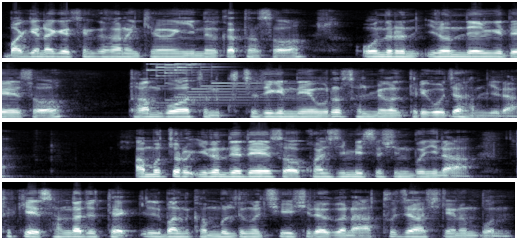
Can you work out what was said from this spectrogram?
막연하게 생각하는 경향이 있는 것 같아서 오늘은 이런 내용에 대해서 다음과 같은 구체적인 내용으로 설명을 드리고자 합니다. 아무쪼록 이런 데 대해서 관심 있으신 분이나 특히 상가주택, 일반 건물 등을 지으시려거나 투자하시려는 분,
